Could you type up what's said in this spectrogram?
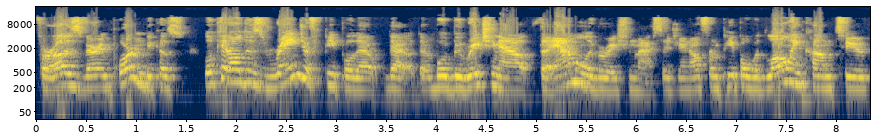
for us is very important because look at all this range of people that, that, that will be reaching out the animal liberation message, you know, from people with low income to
